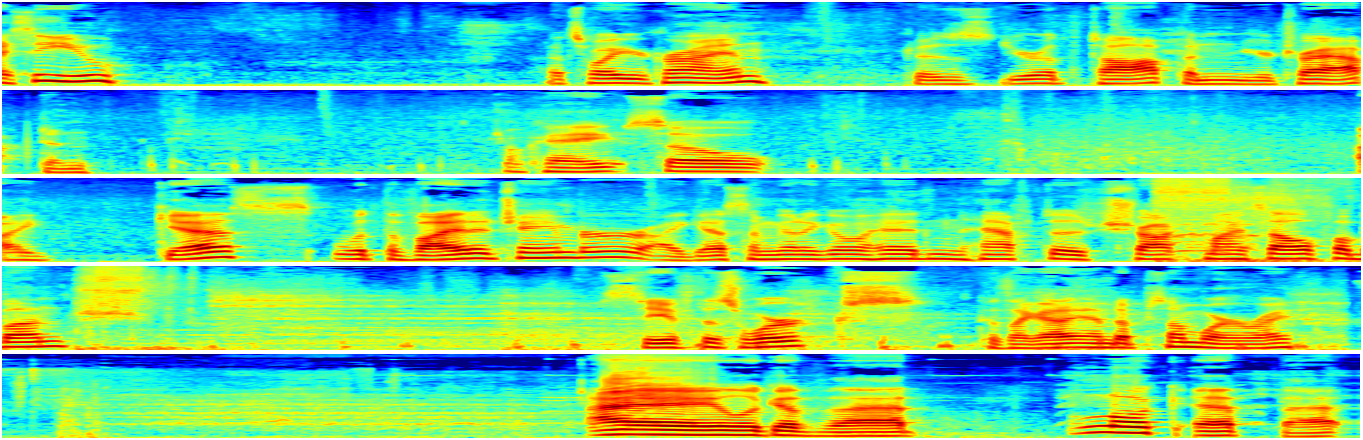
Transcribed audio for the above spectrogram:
I see you. That's why you're crying, because you're at the top and you're trapped and. Okay, so. I guess with the Vita chamber, I guess I'm gonna go ahead and have to shock myself a bunch. See if this works, because I gotta end up somewhere, right? Hey, look at that. Look at that.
